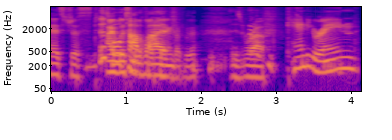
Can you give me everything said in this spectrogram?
It's just This I whole listened to the whole five. thing. But Is rough. Candy Rain,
